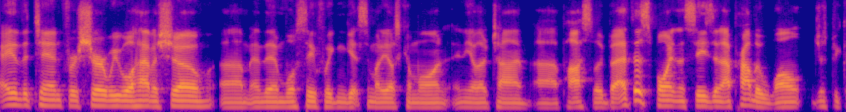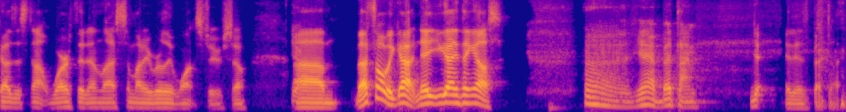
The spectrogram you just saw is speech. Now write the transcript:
Eight of the 10 for sure. We will have a show, um, and then we'll see if we can get somebody else come on any other time, uh, possibly. But at this point in the season, I probably won't just because it's not worth it unless somebody really wants to. So yeah. um, that's all we got. Nate, you got anything else? Uh, yeah, bedtime. It is bedtime.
